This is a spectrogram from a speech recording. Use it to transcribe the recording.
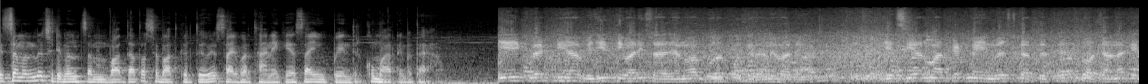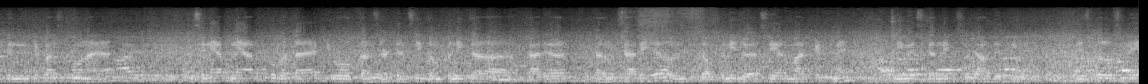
इस संबंध में सिटीवन संवाददाता से बात करते हुए साइबर थाने के एसआई उपेंद्र कुमार ने बताया। ये एक व्यक्ति हैं अभिजीत तिवारी सहजनवा गोरखपुर के रहने वाले हैं। ये शेयर मार्केट में इन्वेस्ट करते थे तो अचानक एक दिन इनके पास फ़ोन आया। किसी ने अपने आप को बताया कि वो कंसल्टेंसी कंपनी का कार्य कर्मचारी है और उनकी कंपनी जो है शेयर मार्केट में निवेश करने का सुझाव देती है। जिस पर उसने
